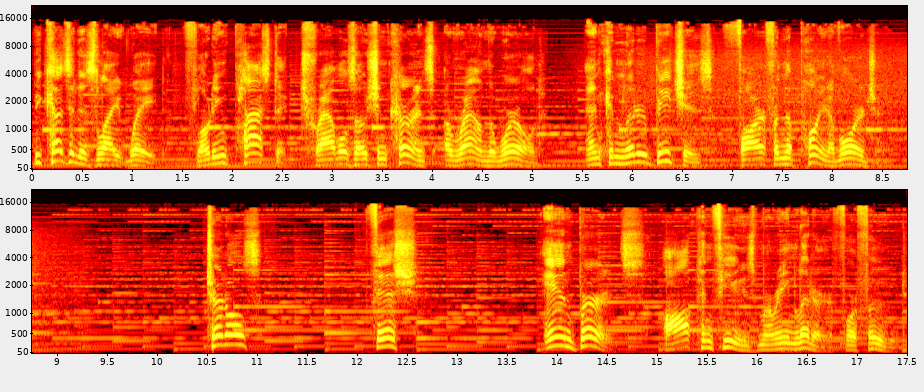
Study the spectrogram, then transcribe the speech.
Because it is lightweight, floating plastic travels ocean currents around the world and can litter beaches far from the point of origin. Turtles, fish, and birds all confuse marine litter for food.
